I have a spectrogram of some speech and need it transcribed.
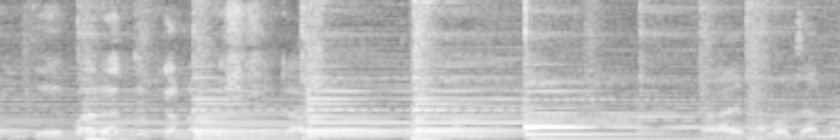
কিন্তু এবার এত কেন বেশি সেটা আসলে বলতে পারলাম না। তারাই ভালো জানে।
